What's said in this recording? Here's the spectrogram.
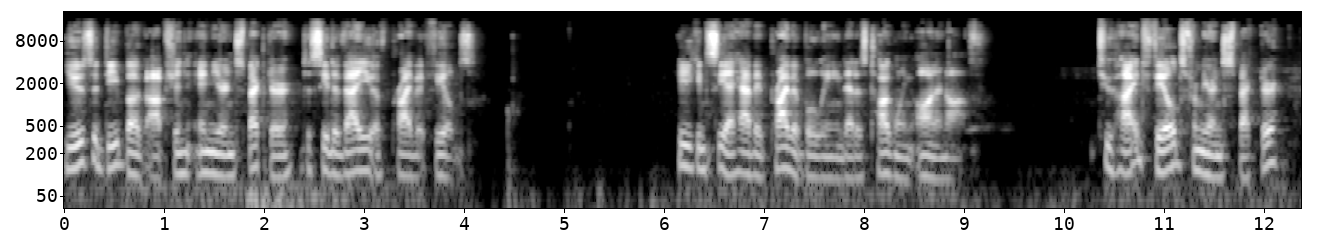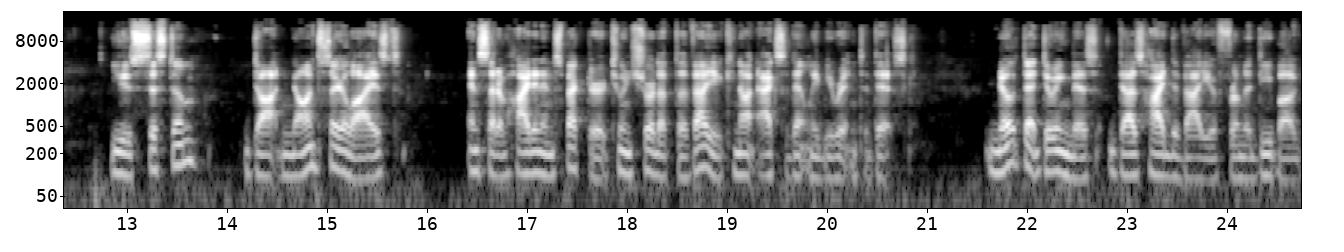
Use the debug option in your inspector to see the value of private fields. Here you can see I have a private boolean that is toggling on and off. To hide fields from your inspector, use system.nonserialized instead of hide in inspector to ensure that the value cannot accidentally be written to disk. Note that doing this does hide the value from the debug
